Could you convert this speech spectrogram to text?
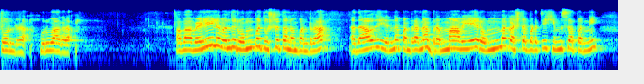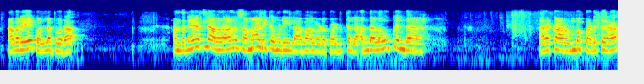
தோன்றா உருவாகிறா. அவ வெளியில வந்து ரொம்ப துஷ்டத்தனம் பண்றா. அதாவது என்ன பண்றான்னா பிரம்மாவையே ரொம்ப கஷ்டப்படுத்தி ஹிம்சை பண்ணி அவரையே கொல்ல போறா. அந்த நேரத்துல அவரால் சமாளிக்க முடியல அவளோட படுத்தல. அந்த அளவுக்கு இந்த அரக்கா ரொம்ப படுத்துறா.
